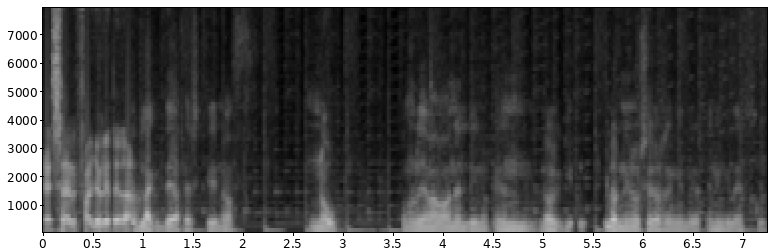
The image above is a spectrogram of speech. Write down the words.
¿Ese es el fallo que te da? Black Death Screen of Nope. Como lo llamaban en, Linux, en los, los Linuxeros en, inglés- en inglés, sí.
